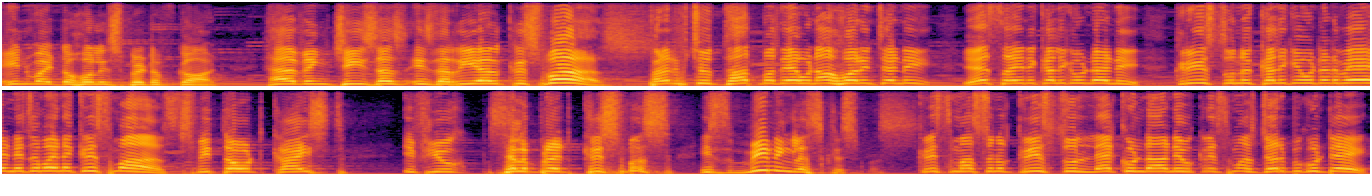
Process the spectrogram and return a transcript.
invite the Holy Spirit of God having Jesus is the real Christmas పరిశుద్ధాత్మ దేవుని ఆహ్వానించండి. ఏసైని కలిగి ఉండండి. క్రీస్తును కలిగి ఉండడమే నిజమైన Christmas without Christ, if you celebrate Christmas, is meaningless Christmas. క్రిస్మస్ను క్రీస్తు లేకుండా నీవు క్రిస్మస్ జరుపుకుంటే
